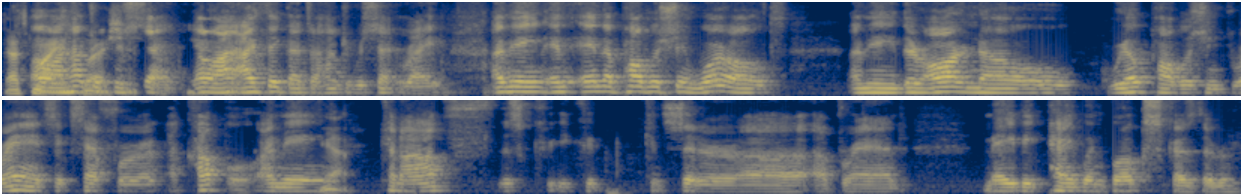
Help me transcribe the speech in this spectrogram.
that's my oh, 100%. No, I, I, think that's 100% right. I mean, in, in the publishing world, I mean, there are no real publishing brands except for a, a couple. I mean, yeah. Knopf, this you could consider uh, a brand, maybe Penguin Books because their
